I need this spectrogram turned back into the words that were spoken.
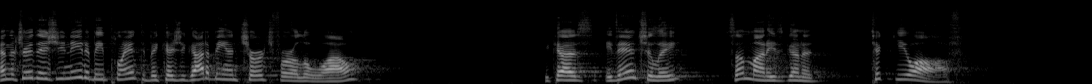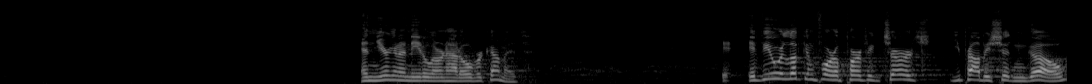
And the truth is, you need to be planted because you got to be in church for a little while. Because eventually, somebody's going to tick you off. And you're going to need to learn how to overcome it. If you were looking for a perfect church, you probably shouldn't go.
